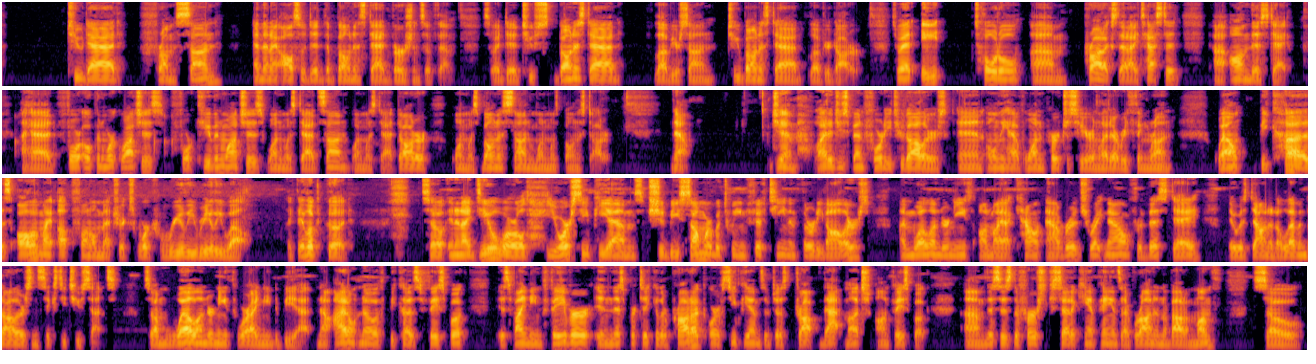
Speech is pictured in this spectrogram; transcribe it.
to dad from son, and then I also did the bonus dad versions of them. So I did two bonus dad, love your son, two bonus dad, love your daughter. So I had eight total um, products that I tested uh, on this day. I had four open work watches, four Cuban watches. One was dad son, one was dad daughter, one was bonus son, one was bonus daughter. Now, Jim, why did you spend $42 and only have one purchase here and let everything run? Well, because all of my up funnel metrics worked really, really well. Like they looked good. So, in an ideal world, your CPMs should be somewhere between 15 and $30 I'm well underneath on my account average right now for this day. It was down at $11.62. So I'm well underneath where I need to be at. Now, I don't know if because Facebook is finding favor in this particular product or if CPMs have just dropped that much on Facebook. Um, this is the first set of campaigns I've run in about a month. So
